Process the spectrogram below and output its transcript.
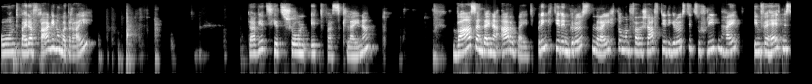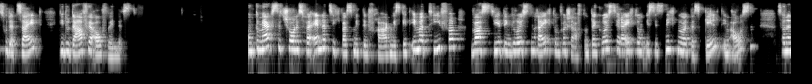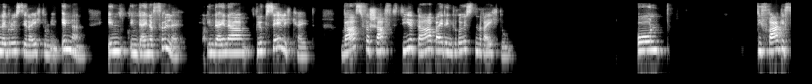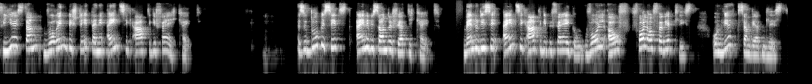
Und bei der Frage Nummer drei, da wird es jetzt schon etwas kleiner. Was an deiner Arbeit bringt dir den größten Reichtum und verschafft dir die größte Zufriedenheit im Verhältnis zu der Zeit, die du dafür aufwendest? Und du merkst jetzt schon, es verändert sich was mit den Fragen. Es geht immer tiefer, was dir den größten Reichtum verschafft. Und der größte Reichtum ist jetzt nicht nur das Geld im Außen, sondern der größte Reichtum im Innern, in, in deiner Fülle, in deiner Glückseligkeit. Was verschafft dir dabei den größten Reichtum? Und die Frage vier ist dann, worin besteht deine einzigartige Fähigkeit? Also du besitzt eine besondere Fertigkeit. Wenn du diese einzigartige Befähigung voll auf, voll auf verwirklichst und wirksam werden lässt,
